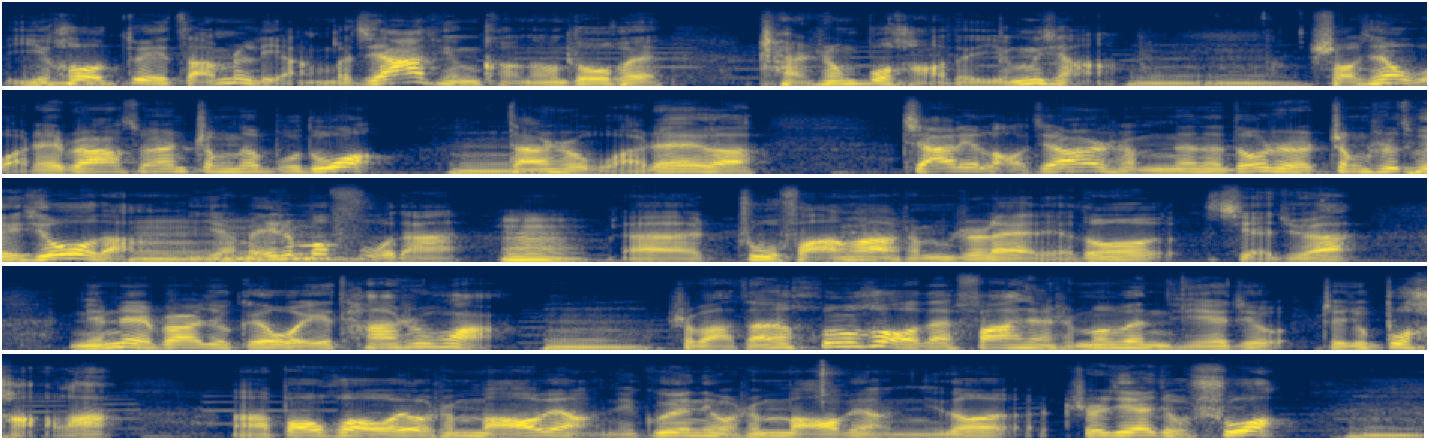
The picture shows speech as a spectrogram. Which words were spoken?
以后对咱们两个家庭可能都会产生不好的影响。嗯嗯首先我这边虽然挣的不多，但是我这个家里老家儿什么的呢都是正式退休的，也没什么负担。嗯呃，住房啊什么之类的也都解决。您这边就给我一踏实话，嗯是吧？咱婚后再发现什么问题，就这就不好了啊。包括我有什么毛病，你闺女有什么毛病，你都直接就说。嗯，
